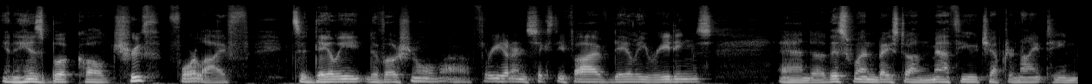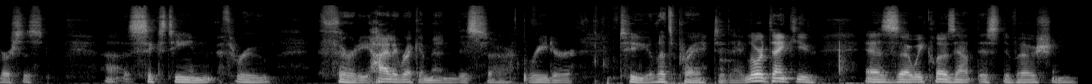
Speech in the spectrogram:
in his book called Truth for Life. It's a daily devotional, uh, 365 daily readings. And uh, this one based on Matthew chapter 19, verses uh, 16 through 30. Highly recommend this uh, reader to you. Let's pray today. Lord, thank you as uh, we close out this devotion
